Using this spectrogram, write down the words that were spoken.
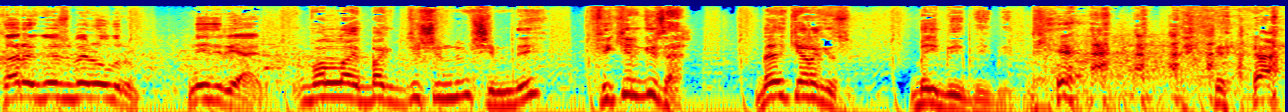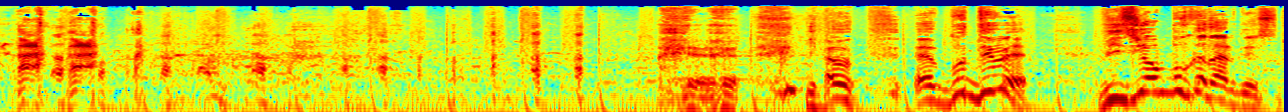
Karagöz ben olurum. Nedir yani? Vallahi bak düşündüm şimdi. Fikir güzel. Ben Karagöz'üm. Bey bey bey bey. ya e, bu değil mi? Vizyon bu kadar diyorsun.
